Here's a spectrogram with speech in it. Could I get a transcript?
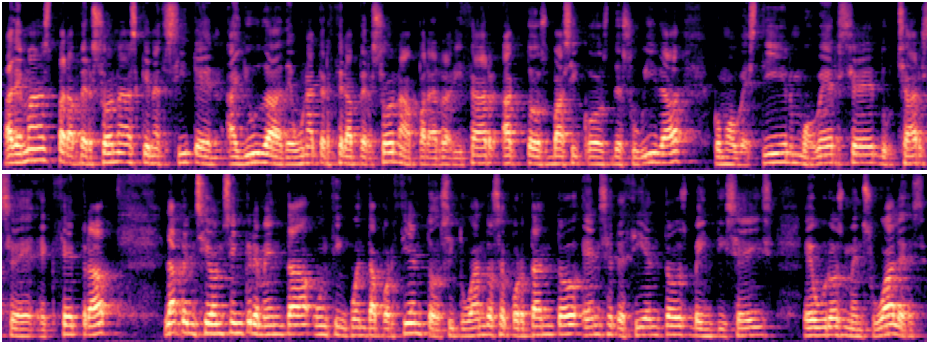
Además, para personas que necesiten ayuda de una tercera persona para realizar actos básicos de su vida, como vestir, moverse, ducharse, etc., la pensión se incrementa un 50%, situándose por tanto en 726 euros mensuales.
